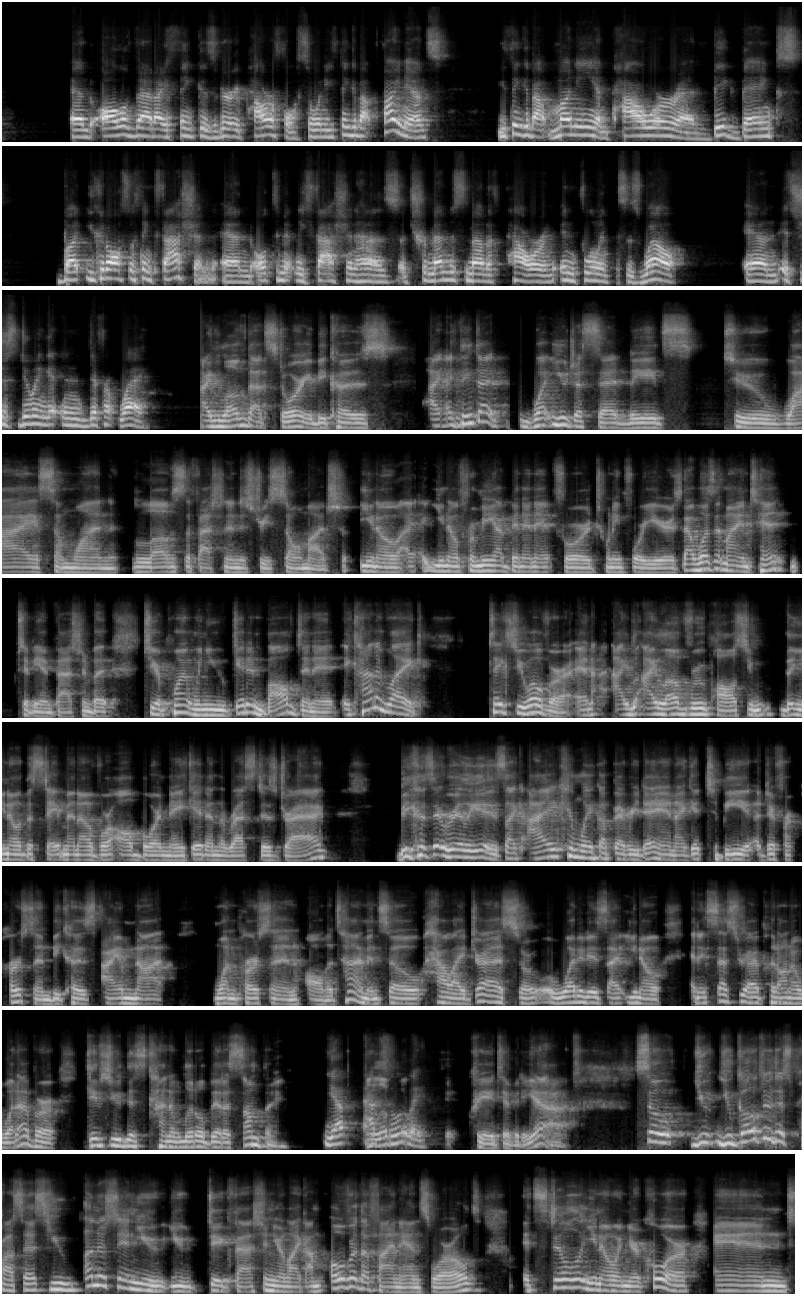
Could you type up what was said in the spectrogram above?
And all of that, I think, is very powerful. So when you think about finance, you think about money and power and big banks, but you could also think fashion. And ultimately, fashion has a tremendous amount of power and influence as well. And it's just doing it in a different way. I love that story because I, I think that what you just said leads to why someone loves the fashion industry so much. You know, I, you know, for me, I've been in it for 24 years. That wasn't my intent to be in fashion, but to your point, when you get involved in it, it kind of like takes you over. And I, I love RuPaul's, you, know, the statement of we're all born naked and the rest is drag because it really is like I can wake up every day and I get to be a different person because I am not one person all the time. And so how I dress or, or, what it is that, you know, an accessory I put on or whatever gives you this kind of little bit of something. Yep, absolutely. Creativity. Yeah. So you you go through this process, you understand you you dig fashion, you're like, I'm over the finance world. It's still, you know, in your core. And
